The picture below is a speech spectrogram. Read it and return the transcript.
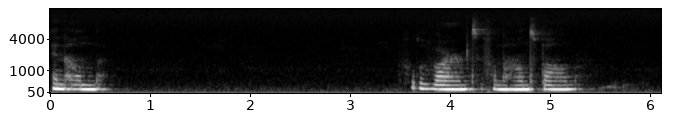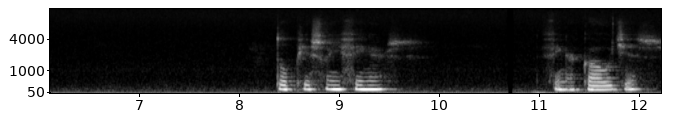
En handen. Voel de warmte van de handpalmen. Topjes van je vingers. Vingerkootjes.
